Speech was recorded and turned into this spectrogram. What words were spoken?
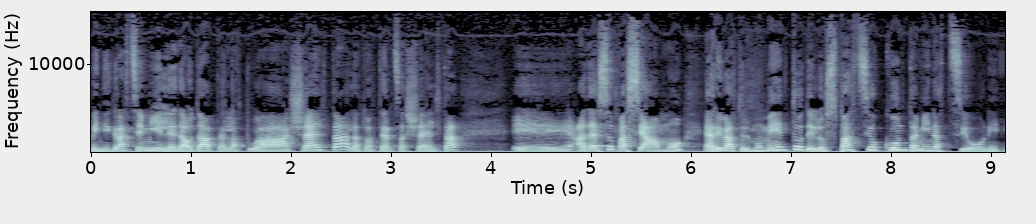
Quindi grazie mille Dauda per la tua scelta, la tua terza scelta. E adesso passiamo, è arrivato il momento dello spazio contaminazioni,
